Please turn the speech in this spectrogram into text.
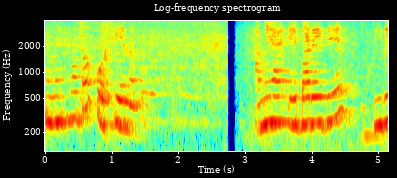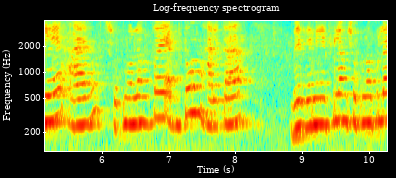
মিনিট মতো কষিয়ে নেব। আমি এবারে যে জিরে আর শুকনো লঙ্কা একদম হালকা ভেজে নিয়েছিলাম শুকনো খোলা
